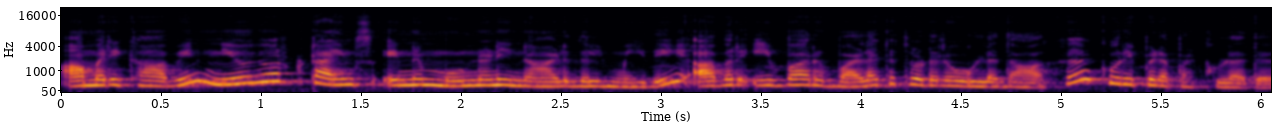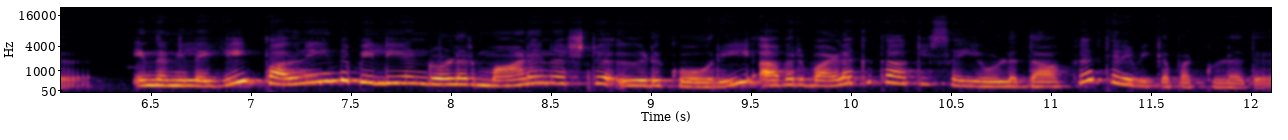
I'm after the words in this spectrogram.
அமெரிக்காவின் நியூயார்க் டைம்ஸ் என்னும் முன்னணி நாளிதழ் மீதே அவர் இவ்வாறு வழக்கு தொடர உள்ளதாக குறிப்பிடப்பட்டுள்ளது. இந்த நிலையில் பதினைந்து பில்லியன் டாலர் மான நஷ்ட ஈடு கோரி அவர் வழக்கு தாக்கல் செய்ய உள்ளதாக தெரிவிக்கப்பட்டுள்ளது.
